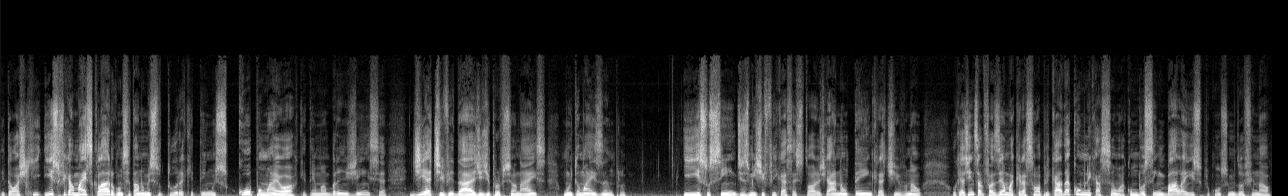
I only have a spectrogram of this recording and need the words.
Então acho que isso fica mais claro quando você está numa estrutura que tem um escopo maior, que tem uma abrangência de atividade de profissionais muito mais ampla. E isso sim desmistifica essa história de ah, não tem criativo. Não. O que a gente sabe fazer é uma criação aplicada à comunicação, a como você embala isso para o consumidor final.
